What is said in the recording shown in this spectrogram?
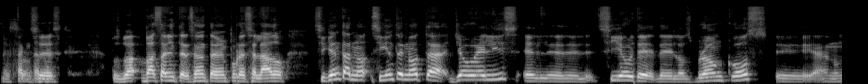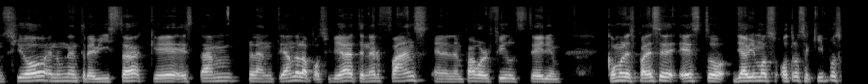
Entonces, pues va, a estar interesante también por ese lado. Siguiente, siguiente nota, Joe Ellis, el, CEO de, los Broncos, eh, anunció en una entrevista que están planteando la posibilidad de tener fans en el Empower Field Stadium. ¿Cómo les parece esto? Ya vimos otros equipos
